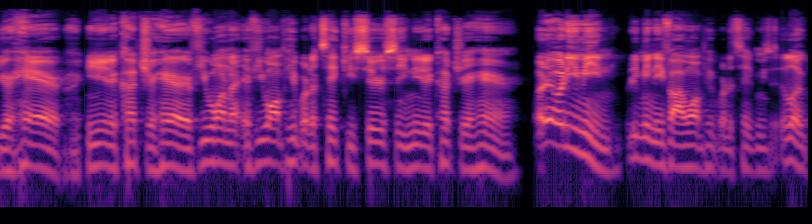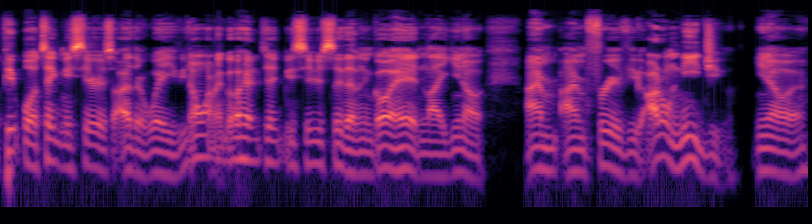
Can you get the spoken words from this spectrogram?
your hair. You need to cut your hair. If you want to, if you want people to take you seriously, you need to cut your hair. What, what do you mean? What do you mean if I want people to take me? Look, people will take me serious either way. If you don't want to go ahead and take me seriously, then go ahead and like you know, I'm I'm free of you. I don't need you. You know,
